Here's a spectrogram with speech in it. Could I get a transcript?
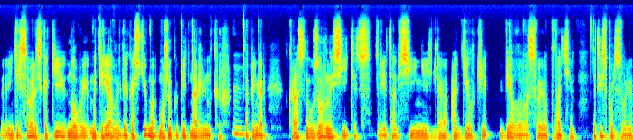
интересовались, какие новые материалы для костюма можно купить на рынках. М. Например, красноузорный ситец или там синий для отделки белого своего платья. Это использовали.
